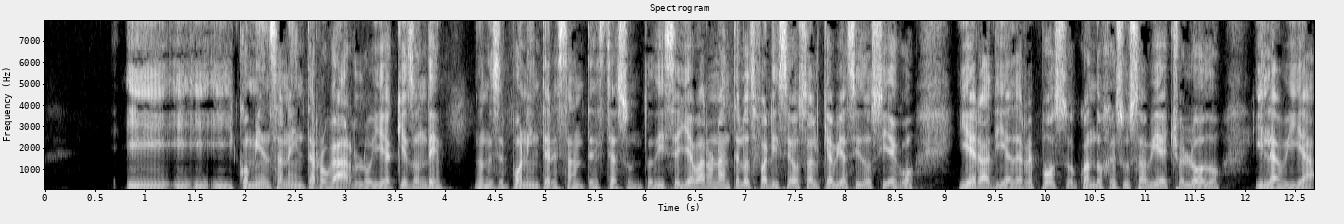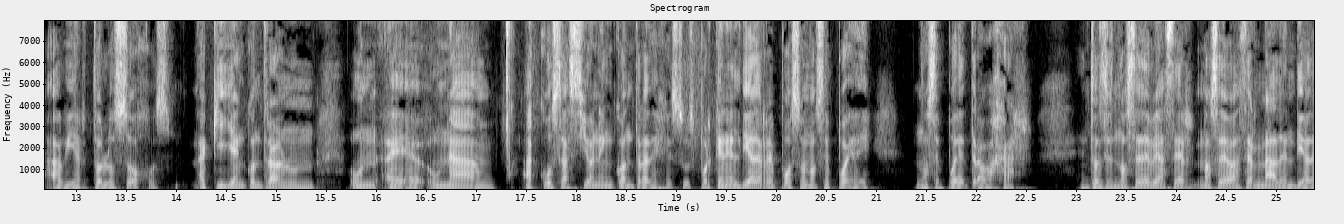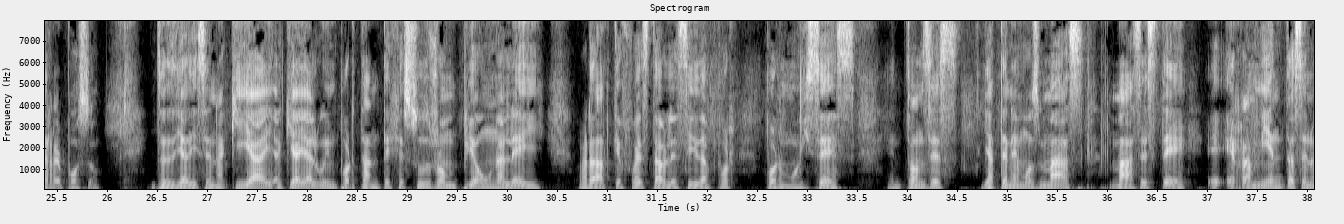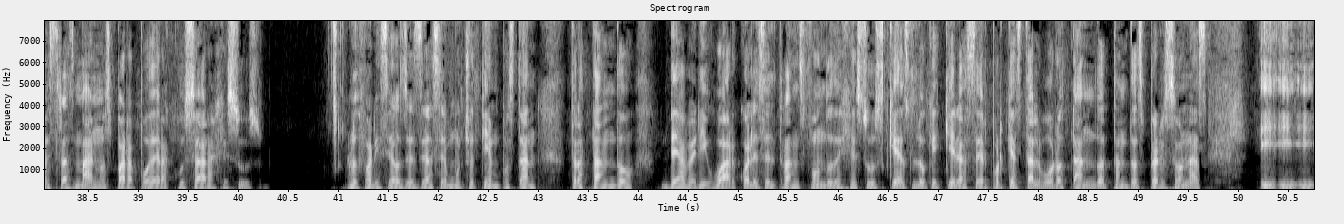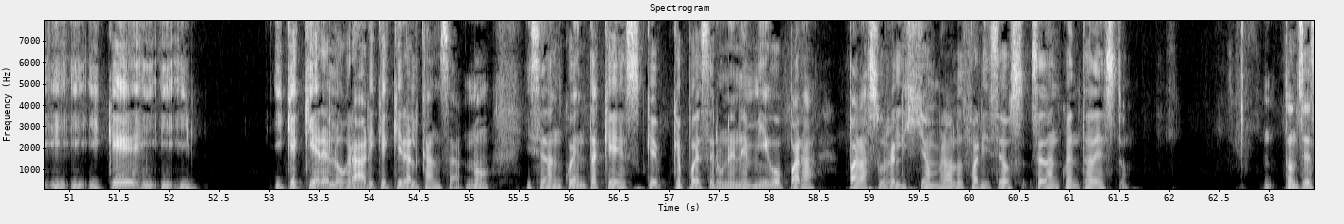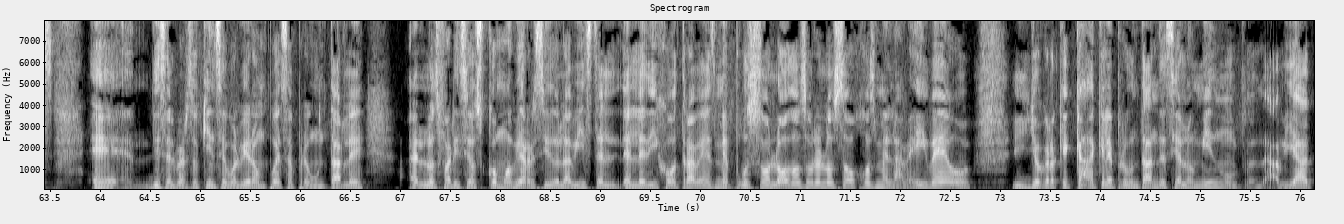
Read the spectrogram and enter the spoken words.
y, y, comienzan a interrogarlo. Y aquí es donde, donde se pone interesante este asunto. Dice, llevaron ante los fariseos al que había sido ciego y era día de reposo, cuando Jesús había hecho el lodo y le había abierto los ojos. Aquí ya encontraron eh, eh, una acusación en contra de Jesús, porque en el día de reposo no se puede, no se puede trabajar. Entonces no se debe hacer, no se debe hacer nada en día de reposo. Entonces ya dicen, aquí hay, aquí hay algo importante. Jesús rompió una ley, ¿verdad? Que fue establecida por, por Moisés. Entonces ya tenemos más, más este, eh, herramientas en nuestras manos para poder acusar a Jesús. Los fariseos desde hace mucho tiempo están tratando de averiguar cuál es el trasfondo de Jesús, qué es lo que quiere hacer, por qué está alborotando a tantas personas y, y, y, y, y qué, y, y que quiere lograr y que quiere alcanzar, ¿no? Y se dan cuenta que es, que, que puede ser un enemigo para, para su religión, ¿verdad? Los fariseos se dan cuenta de esto. Entonces, eh, dice el verso 15, volvieron pues a preguntarle a los fariseos cómo había recibido la vista. Él, él, le dijo otra vez, me puso lodo sobre los ojos, me lavé y veo. Y yo creo que cada que le preguntaban decía lo mismo. Había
